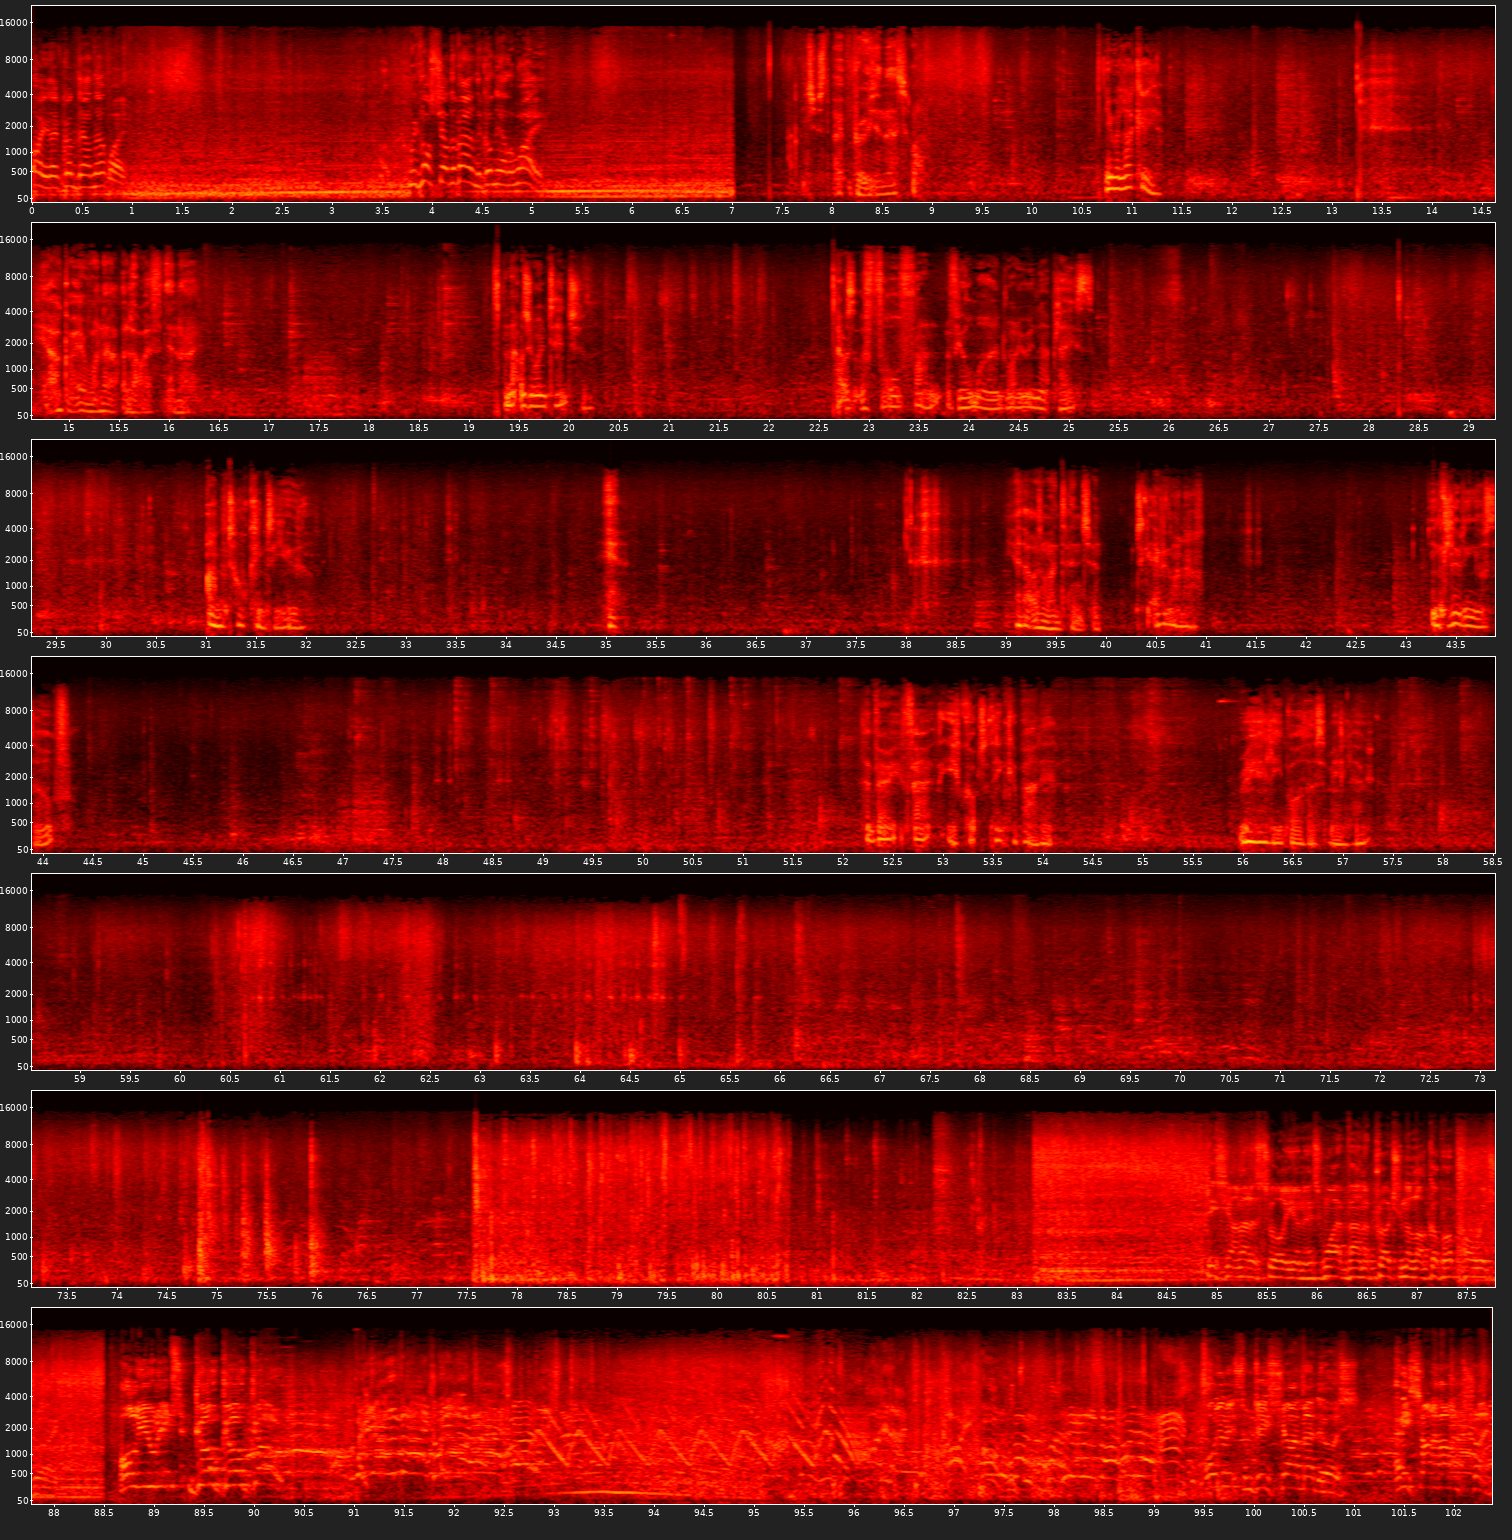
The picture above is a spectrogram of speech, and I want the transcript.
Oh, they've gone down that way. We've lost the other van, they've gone the other way. Bit bruising, that's all. You were lucky. Yeah, I got everyone out alive, didn't I? And that was your intention. That was at the forefront of your mind while you were in that place. I'm talking to you. Yeah, that was my intention. To get everyone out. Including yourself. The very fact that you've got to think about it really bothers me, Luke. DCI to all units. White van approaching the lockup up Holwich Way. All units, go, go, go! All units from DCI Meadows. Any sign of Alan Trent?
